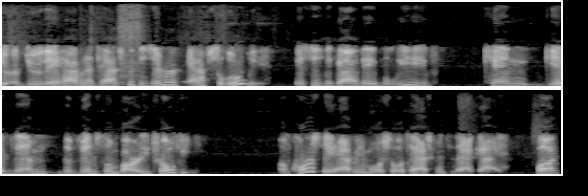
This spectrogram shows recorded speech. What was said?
Do, do they have an attachment to Zimmer? Absolutely. This is the guy they believe can give them the Vince Lombardi trophy. Of course, they have an emotional attachment to that guy. But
